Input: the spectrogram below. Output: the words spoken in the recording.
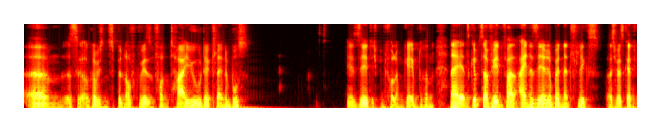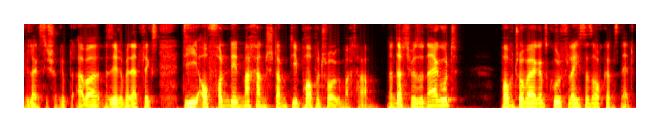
Ähm, das ist, glaube ich, ein Spin-off gewesen von Tayu, der kleine Bus. Ihr seht, ich bin voll im Game drin. Naja, jetzt gibt's auf jeden Fall eine Serie bei Netflix. Also ich weiß gar nicht, wie lange es die schon gibt, aber eine Serie bei Netflix, die auch von den Machern stammt, die Paw Patrol gemacht haben. Und dann dachte ich mir so, naja gut, Paw Patrol war ja ganz cool, vielleicht ist das auch ganz nett.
